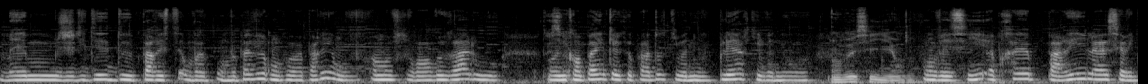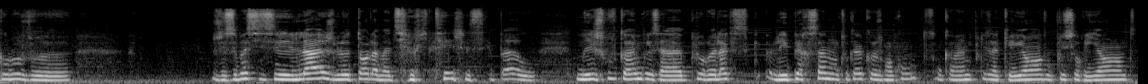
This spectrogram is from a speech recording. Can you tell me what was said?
mais j'ai l'idée de pas rester. On va, on veut pas vivre on veut à Paris, on veut vraiment vivre en rural ou dans une campagne quelque part d'autre qui va nous plaire, qui va nous. On veut essayer. On veut... On va essayer. Après, Paris, là, c'est rigolo. Je. Je sais pas si c'est l'âge, le temps, la maturité, je sais pas. Ou... Mais je trouve quand même que ça plus relax. Les personnes, en tout cas, que je rencontre, sont quand même plus accueillantes ou plus souriantes,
